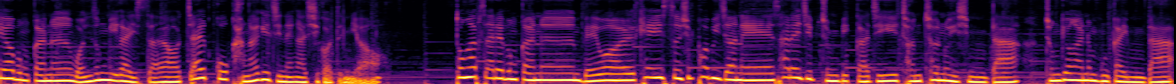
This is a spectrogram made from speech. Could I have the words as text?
케어 분과는 원숭미가 있어요. 짧고 강하게 진행하시거든요. 통합 사례 분과는 매월 케이스 슈퍼비전의 사례집 준비까지 전천후이십니다. 존경하는 분과입니다.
